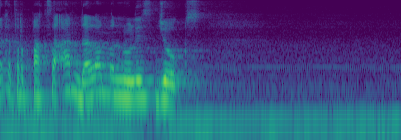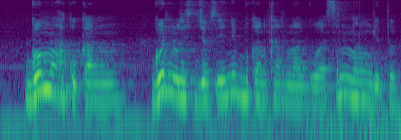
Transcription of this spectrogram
ada keterpaksaan dalam menulis jokes. Gue melakukan gue nulis jokes ini bukan karena gue seneng gitu.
